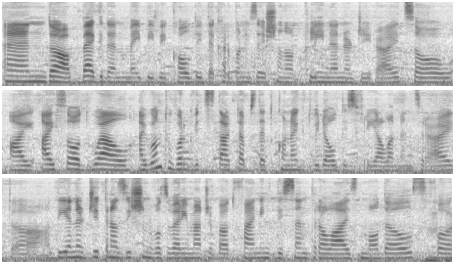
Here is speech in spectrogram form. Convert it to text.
And uh, back then, maybe we called it decarbonization or clean energy, right? So I, I thought, well, I want to work with startups that connect with all these three elements, right? Uh, the energy transition was very much about finding decentralized models for,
